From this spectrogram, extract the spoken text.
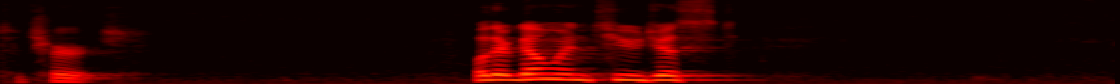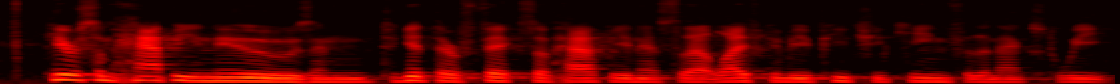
to church. Or they're going to just hear some happy news and to get their fix of happiness so that life can be peachy keen for the next week.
